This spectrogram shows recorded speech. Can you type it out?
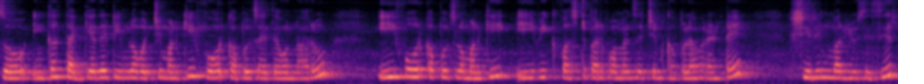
సో ఇంకా తగ్గేదే టీంలో వచ్చి మనకి ఫోర్ కపుల్స్ అయితే ఉన్నారు. ఈ ఫోర్ కపుల్స్లో మనకి ఈ వీక్ ఫస్ట్ పెర్ఫార్మెన్స్ ఇచ్చిన కపుల్ ఎవరంటే షిరిన్ మరియు సిసిర్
